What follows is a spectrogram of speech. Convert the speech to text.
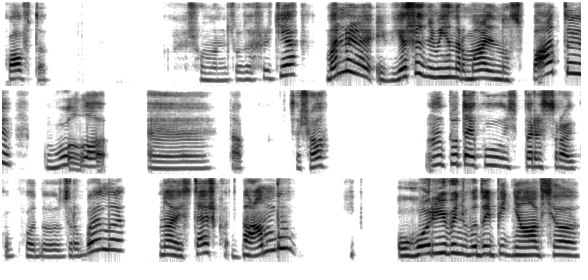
кофта. Що в мене тут ще є? У мене я ще не міг нормально спати. Було. Е, так, це що? Ну, тут якусь перестройку, походу, зробили. Нові стежка. Дамбу? Ого, рівень води піднявся.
